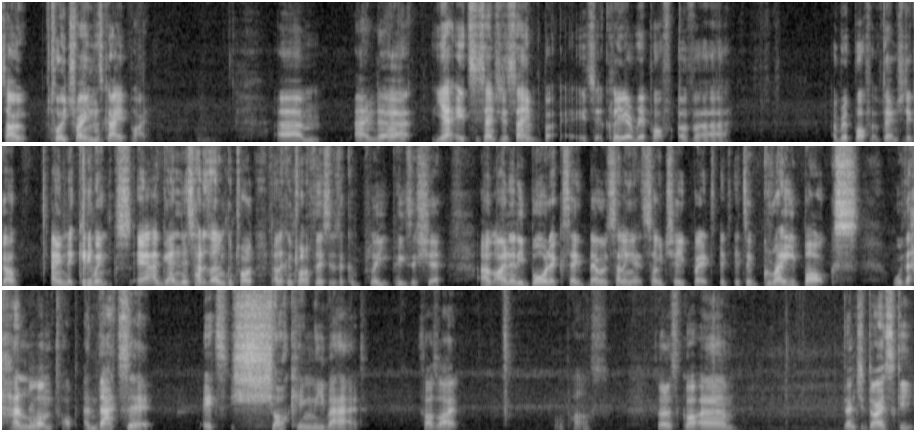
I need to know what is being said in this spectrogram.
So, Toy Trains ga ippai. Um, and uh, yeah, it's essentially the same, but it's clearly a rip-off of uh, a rip-off of Densha to Go. Aimed at Kiddywinks. It, again, this had its own controller. Now, the controller for this is a complete piece of shit. Um, I nearly bought it because they, they, were selling it so cheap, but it, it, it's a grey box with a handle on top, and that's it. It's shockingly bad. So I was like, we'll pass. So I just got um, Densha Daisuki.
